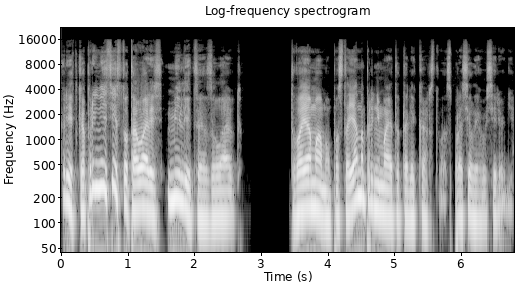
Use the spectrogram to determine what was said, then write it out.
«Ритка, принеси сто, товарищ, милиция залают». «Твоя мама постоянно принимает это лекарство?» — спросил я у Сереги.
